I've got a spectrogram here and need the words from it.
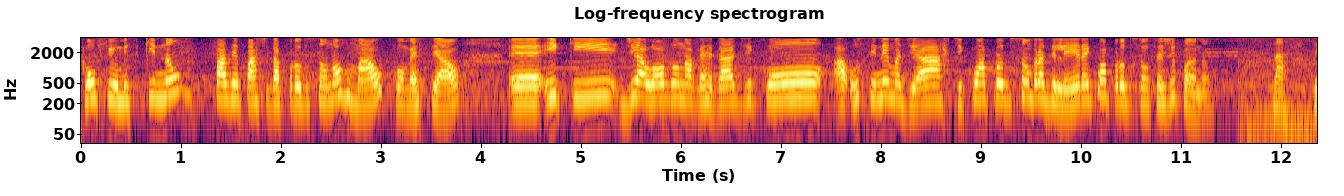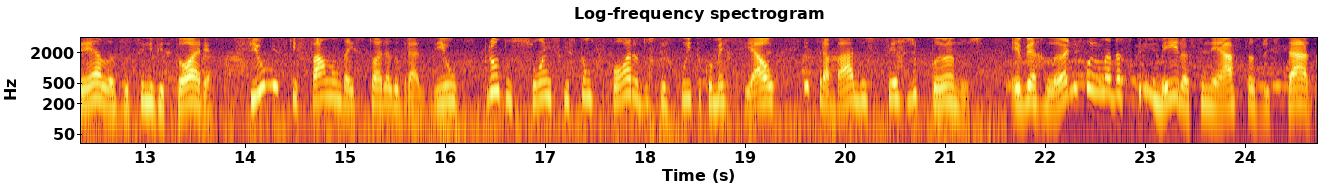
com filmes que não fazem parte da produção normal comercial. É, e que dialogam, na verdade, com a, o cinema de arte, com a produção brasileira e com a produção sergipana. Nas telas do Cine Vitória, filmes que falam da história do Brasil, produções que estão fora do circuito comercial e trabalhos sergipanos. Everlane foi uma das primeiras cineastas do estado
